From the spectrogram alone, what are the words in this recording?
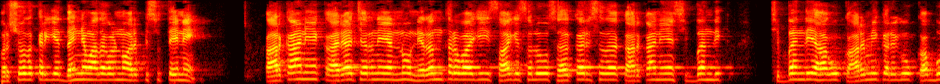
ಪರಿಶೋಧಕರಿಗೆ ಧನ್ಯವಾದಗಳನ್ನು ಅರ್ಪಿಸುತ್ತೇನೆ. ಕಾರ್ಖಾನೆ ಕಾರ್ಯಾಚರಣೆಯನ್ನು ನಿರಂತರವಾಗಿ ಸಾಗಿಸಲು ಸಹಕರಿಸಿದ ಕಾರ್ಖಾನೆಯ ಸಿಬ್ಬಂದಿ ಸಿಬ್ಬಂದಿ ಹಾಗೂ ಕಾರ್ಮಿಕರಿಗೂ ಕಬ್ಬು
